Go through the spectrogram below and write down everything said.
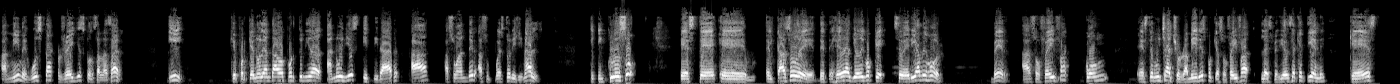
a mí me gusta Reyes con Salazar. Y que por qué no le han dado oportunidad a Núñez y tirar a, a Swander a su puesto original. Incluso, este, eh, el caso de, de, Tejeda, yo digo que se vería mejor ver a Sofeifa con este muchacho Ramírez, porque a Sofeifa la experiencia que tiene, que es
